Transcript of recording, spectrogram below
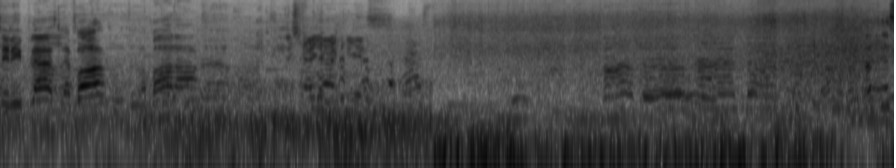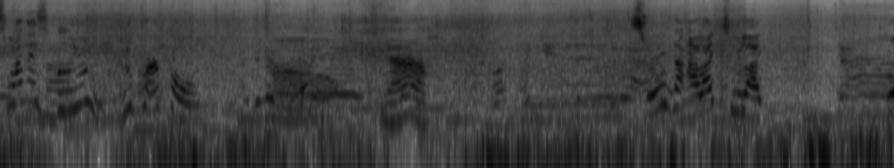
C'est les places là-bas. Là-bas là. But this one is blue, blue purple. Yeah. It's really not, I like to like go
